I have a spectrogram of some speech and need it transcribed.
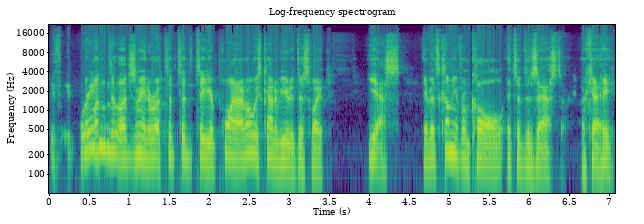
if, if let, just me interrupt to, to, to, your point. I've always kind of viewed it this way. Yes, if it's coming from coal, it's a disaster. Okay.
